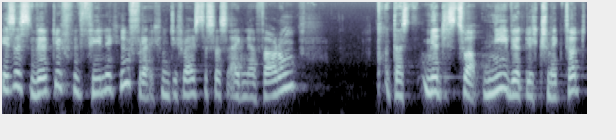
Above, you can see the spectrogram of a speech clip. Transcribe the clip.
ist es wirklich für viele hilfreich. Und ich weiß das aus eigener Erfahrung, dass mir das zwar nie wirklich geschmeckt hat,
